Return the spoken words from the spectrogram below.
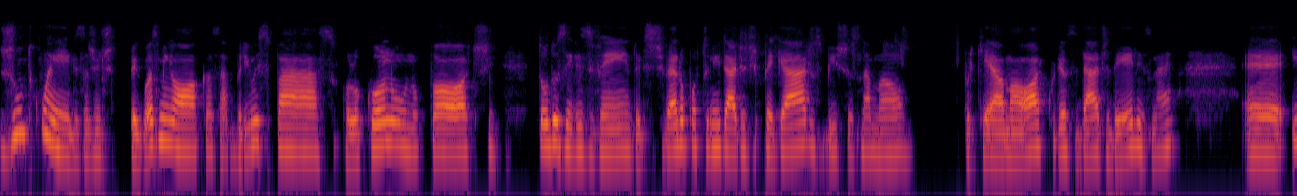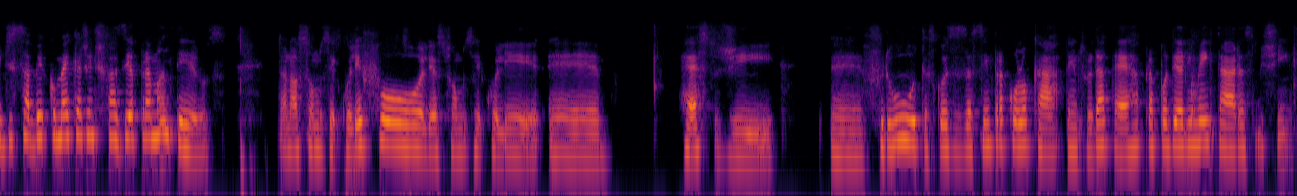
Junto com eles, a gente pegou as minhocas, abriu espaço, colocou no, no pote, todos eles vendo, eles tiveram oportunidade de pegar os bichos na mão, porque é a maior curiosidade deles, né? É, e de saber como é que a gente fazia para mantê-los. Então, nós fomos recolher folhas, fomos recolher é, restos de é, frutas, coisas assim, para colocar dentro da terra para poder alimentar as bichinhas.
